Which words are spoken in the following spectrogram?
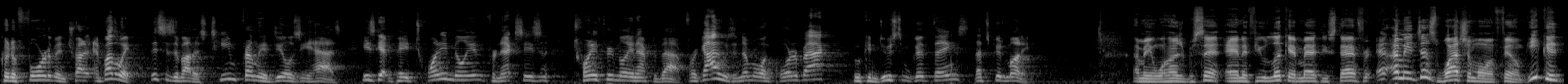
could afford him and try to. And by the way, this is about as team friendly a deal as he has. He's getting paid 20 million for next season, 23 million after that. For a guy who's a number one quarterback who can do some good things, that's good money. I mean, one hundred percent. And if you look at Matthew Stafford, I mean, just watch him on film. He could,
